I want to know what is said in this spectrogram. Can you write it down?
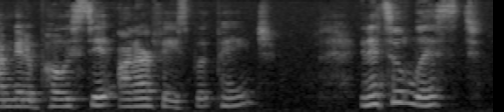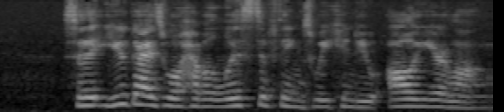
I'm going to post it on our Facebook page. And it's a list so that you guys will have a list of things we can do all year long.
